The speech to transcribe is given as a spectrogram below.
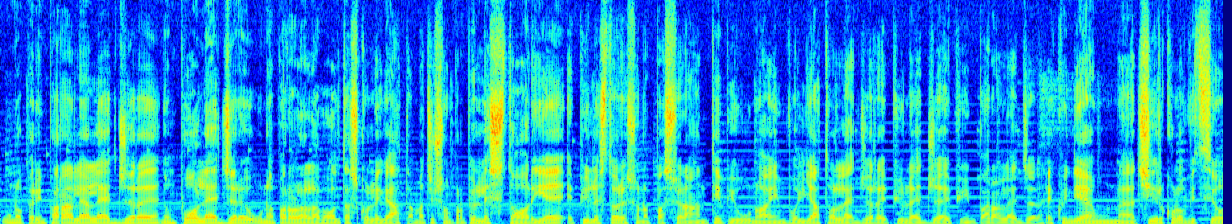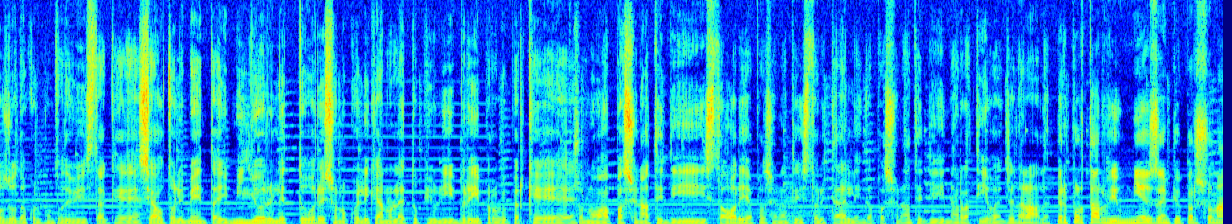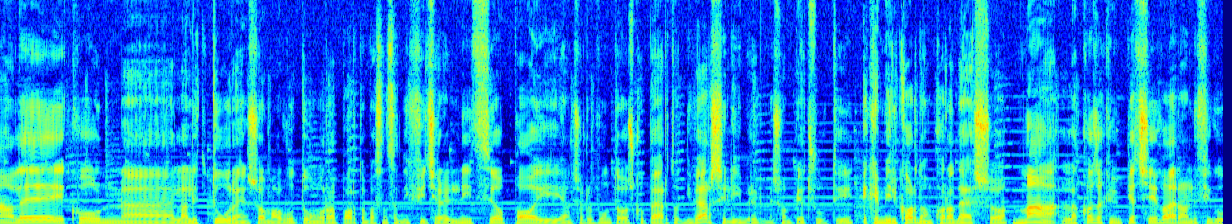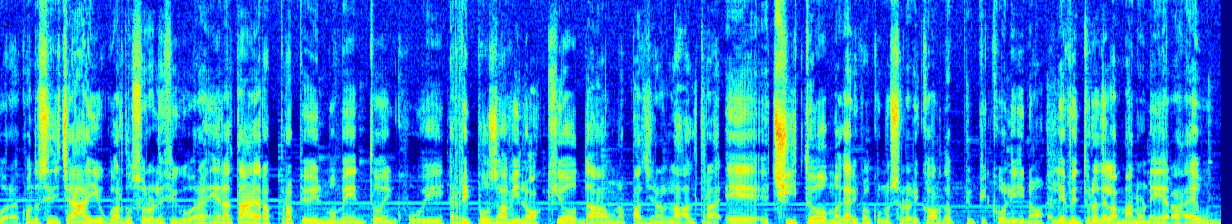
Uno per imparare a leggere non può leggere una parola alla volta scollegata, ma ci sono proprio le storie e più le storie sono appassionanti, più uno è invogliato a leggere e più legge e più impara a leggere. E quindi è un circolo vizioso da quel punto di vista che si autoalimenta. I migliori lettori sono quelli che hanno letto più libri proprio perché sono appassionati di storie, appassionati di storytelling, appassionati di narrativa in generale. Per portarvi un mio esempio personale con eh, la lettura, insomma, ho avuto un rapporto abbastanza difficile all'inizio, poi a un certo punto ho scoperto diversi libri che mi sono piaciuti e che mi ricordo ancora adesso, ma la cosa che mi piaceva erano le figure. Quando si dice "Ah, io guardo solo le figure", in realtà era proprio il momento in cui riposavi l'occhio da una pagina all'altra e cito, magari qualcuno se lo ricorda più piccolino, Le avventure della mano nera, è un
